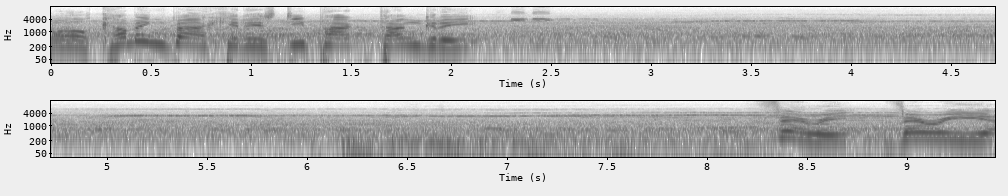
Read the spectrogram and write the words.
Well, coming back, it is Deepak Tangri. Very, very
